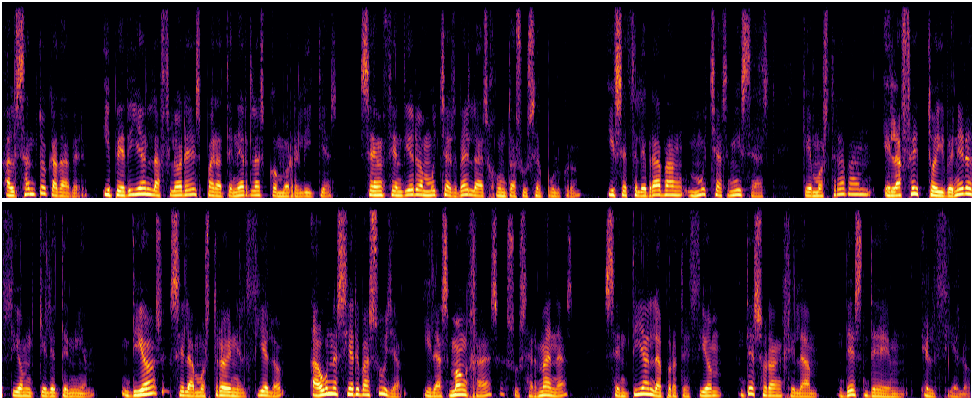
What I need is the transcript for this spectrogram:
al santo cadáver y pedían las flores para tenerlas como reliquias. Se encendieron muchas velas junto a su sepulcro y se celebraban muchas misas que mostraban el afecto y veneración que le tenían. Dios se la mostró en el cielo a una sierva suya y las monjas, sus hermanas, sentían la protección de Sor Ángela desde el cielo.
